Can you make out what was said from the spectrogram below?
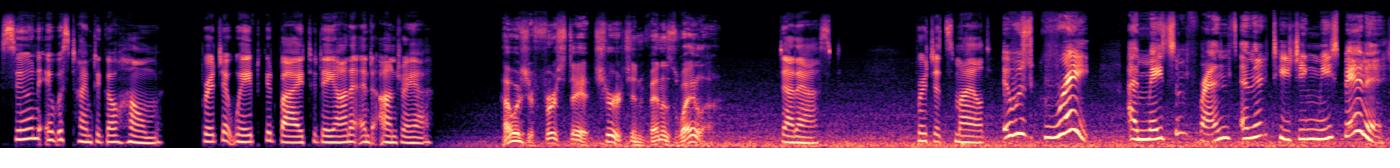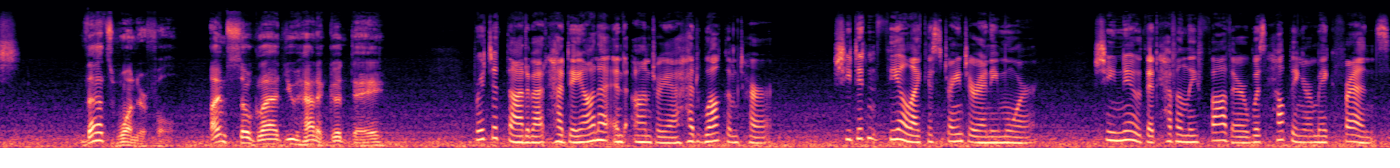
Soon it was time to go home. Bridget waved goodbye to Diana and Andrea. How was your first day at church in Venezuela? Dad asked. Bridget smiled. It was great. I made some friends and they're teaching me Spanish. That's wonderful. I'm so glad you had a good day. Bridget thought about how Diana and Andrea had welcomed her. She didn't feel like a stranger anymore. She knew that Heavenly Father was helping her make friends,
